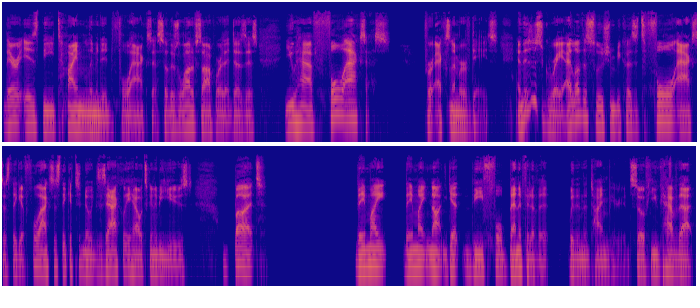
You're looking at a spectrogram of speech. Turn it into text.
There is the time limited full access. So there's a lot of software that does this. You have full access for X number of days. And this is great. I love the solution because it's full access. They get full access. They get to know exactly how it's going to be used, but they might they might not get the full benefit of it within the time period. So if you have that,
